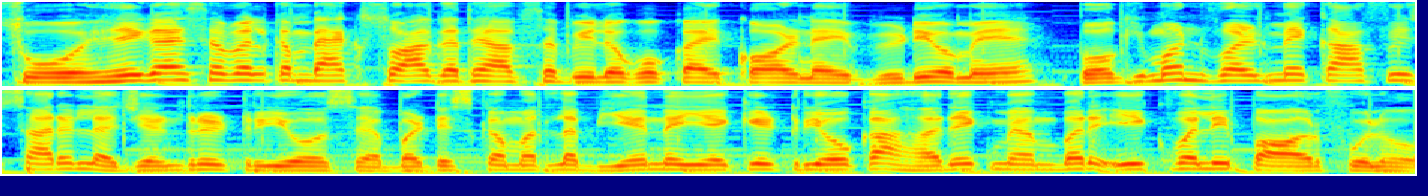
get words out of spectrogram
So hey guys welcome back स्वागत है आप सभी लोगों का एक और नई वीडियो में। पोकेमोन वर्ल्ड में काफ़ी सारे लेजेंडरी ट्रियोस है बट इसका मतलब ये नहीं है कि ट्रियो का हर एक मेंबर इक्वली पावरफुल हो।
